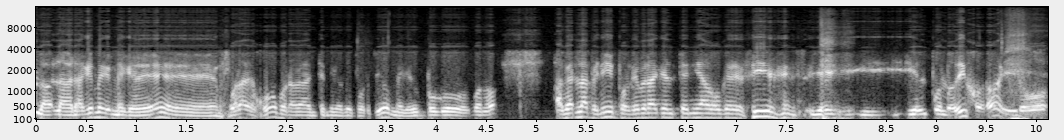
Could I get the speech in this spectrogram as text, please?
La, verdad que me, quedé eh, fuera de juego por hablar en términos deportivos, me quedé un poco, bueno, a verla venir, porque es verdad que él tenía algo que decir y, él pues lo dijo, ¿no? Y luego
